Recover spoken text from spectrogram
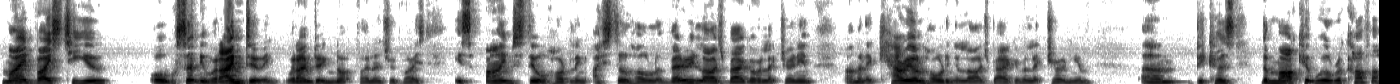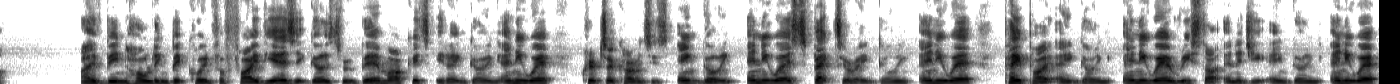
my advice to you, or certainly what I'm doing, what I'm doing, not financial advice, is I'm still hodling. I still hold a very large bag of electroneum. I'm going to carry on holding a large bag of electroneum um, because the market will recover. I've been holding Bitcoin for five years. It goes through bear markets. It ain't going anywhere. Cryptocurrencies ain't going anywhere. Spectre ain't going anywhere. PayPie ain't going anywhere. Restart Energy ain't going anywhere.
